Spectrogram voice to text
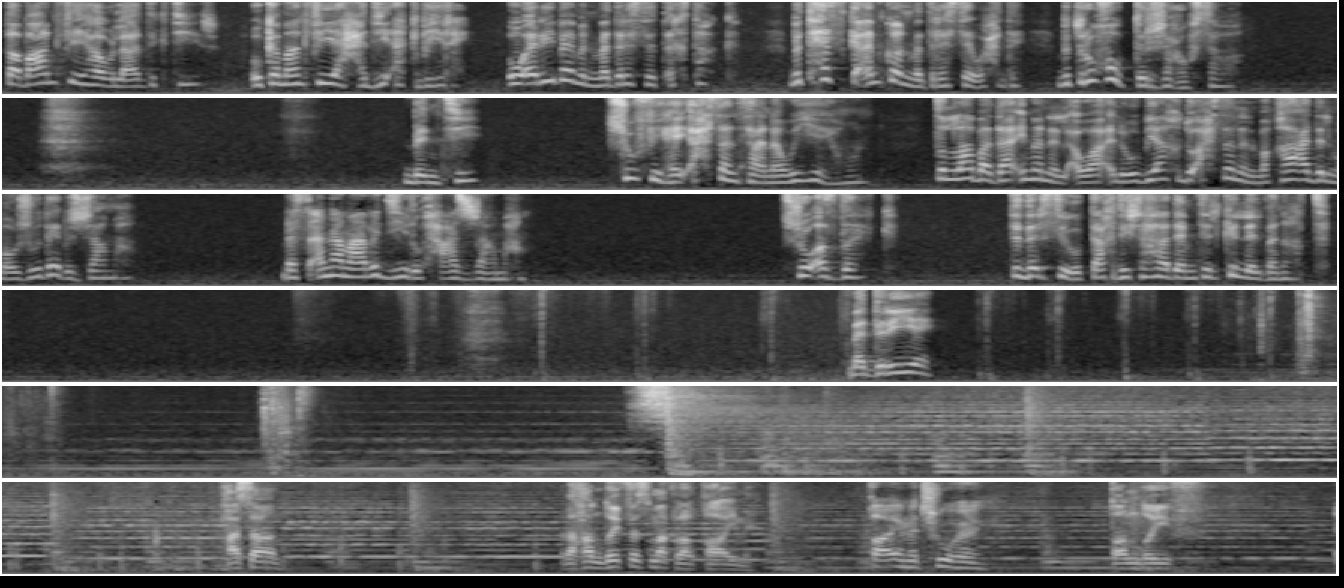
طبعا فيها أولاد كتير. وكمان فيها حديقة كبيرة وقريبة من مدرسة أختك. بتحس كأنكم مدرسة وحدة. بتروحوا وبترجعوا سوا. بنتي شوفي هي أحسن ثانوية هون. طلابها دائما الأوائل وبياخدوا أحسن المقاعد الموجودة بالجامعة. بس أنا ما بدي روح على الجامعة. شو قصدك؟ تدرسي وبتاخدي شهادة مثل كل البنات. بدرية. حسن رح نضيف اسمك للقائمة. قائمة شو هي؟ تنظيف.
